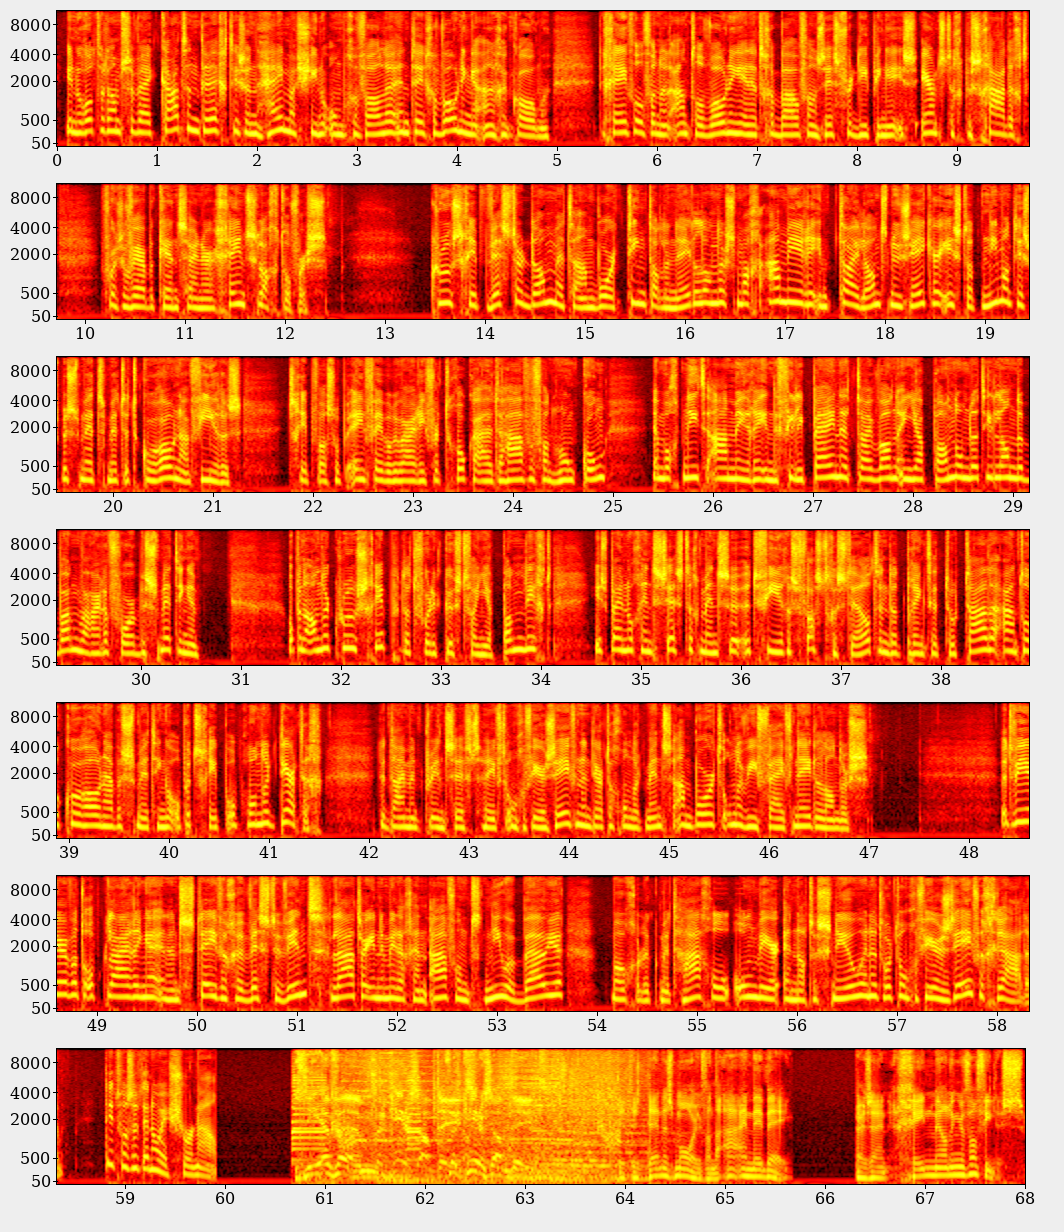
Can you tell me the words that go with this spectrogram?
In de Rotterdamse wijk Katendrecht is een heimachine omgevallen en tegen woningen aangekomen. De gevel van een aantal woningen in het gebouw van zes verdiepingen is ernstig beschadigd. Voor zover bekend zijn er geen slachtoffers. Cruiseschip Westerdam met aan boord tientallen Nederlanders mag aanmeren in Thailand... nu zeker is dat niemand is besmet met het coronavirus. Het schip was op 1 februari vertrokken uit de haven van Hongkong en mocht niet aanmeren in de Filipijnen, Taiwan en Japan... omdat die landen bang waren voor besmettingen. Op een ander cruiseschip, dat voor de kust van Japan ligt... is bij nog eens 60 mensen het virus vastgesteld... en dat brengt het totale aantal coronabesmettingen op het schip op 130. De Diamond Princess heeft ongeveer 3700 mensen aan boord... onder wie vijf Nederlanders. Het weer, wat opklaringen en een stevige westenwind. Later in de middag en avond nieuwe buien. Mogelijk met hagel, onweer en natte sneeuw. En het wordt ongeveer 7 graden. Dit was het NOS Journaal. ZFM, verkeersupdate. verkeersupdate. Dit is Dennis Mooij van de ANWB. Er zijn geen meldingen van files.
